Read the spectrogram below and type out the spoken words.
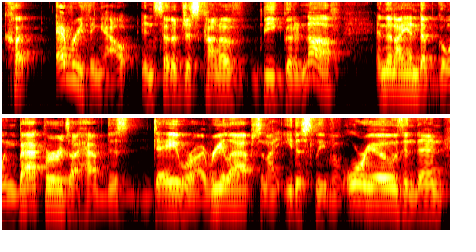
cut everything out instead of just kind of be good enough and then I end up going backwards. I have this day where I relapse and I eat a sleeve of Oreos. And then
